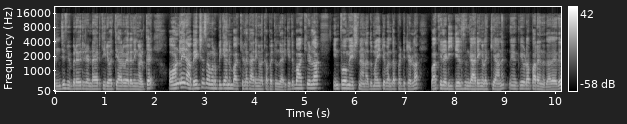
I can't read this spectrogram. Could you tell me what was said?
അഞ്ച് ഫെബ്രുവരി രണ്ടായിരത്തി ഇരുപത്തി ആറ് വരെ നിങ്ങൾക്ക് ഓൺലൈൻ അപേക്ഷ സമർപ്പിക്കാനും ബാക്കിയുള്ള കാര്യങ്ങളൊക്കെ പറ്റുന്നതായിരിക്കും. ഇത് ബാക്കിയുള്ള ഇൻഫോർമേഷനാണ് അതുമായിട്ട് ബന്ധപ്പെട്ടിട്ടുള്ള ബാക്കിയുള്ള ഡീറ്റെയിൽസും കാര്യങ്ങളൊക്കെയാണ് നിങ്ങൾക്ക് ഇവിടെ പറയുന്നത്. അതായത്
